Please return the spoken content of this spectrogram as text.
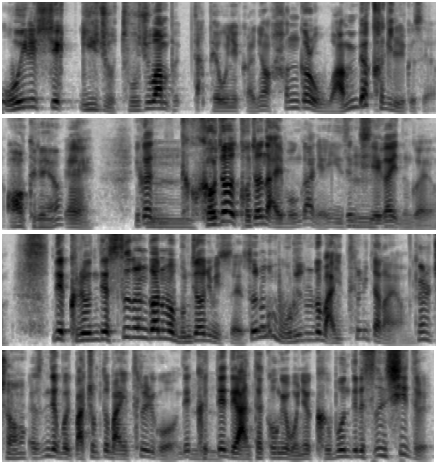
5일씩 2주, 두 주만 딱 배우니까요. 한글 완벽하게 읽으세요. 어 그래요? 예. 그러니까 음. 그- 거저 거저 나이 본거 아니에요. 인생 지혜가 있는 거예요. 근데 그런데 쓰는 거는 뭐 문제가 좀 있어요. 쓰는 건뭐 우리들도 많이 틀리잖아요. 그렇죠. 그래서 근데 뭐 맞춤도 많이 틀리고. 근데 음. 그때 내가 안타까운 게 뭐냐? 그분들이 쓴 시들.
